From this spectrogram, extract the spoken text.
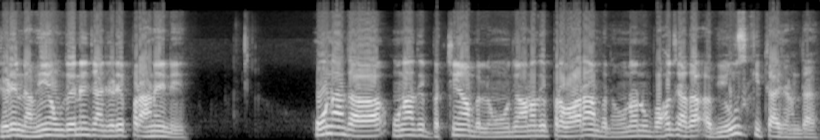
ਜਿਹੜੇ ਨਵੇਂ ਆਉਂਦੇ ਨੇ ਜਾਂ ਜਿਹੜੇ ਪੁਰਾਣੇ ਨੇ ਉਹਨਾਂ ਦਾ, ਉਹਨਾਂ ਦੇ ਬੱਚਿਆਂ ਵੱਲੋਂ ਜਾਂ ਉਹਨਾਂ ਦੇ ਪਰਿਵਾਰਾਂ ਵੱਲੋਂ ਉਹਨਾਂ ਨੂੰ ਬਹੁਤ ਜ਼ਿਆਦਾ ਅਬਿਊਜ਼ ਕੀਤਾ ਜਾਂਦਾ ਹੈ।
